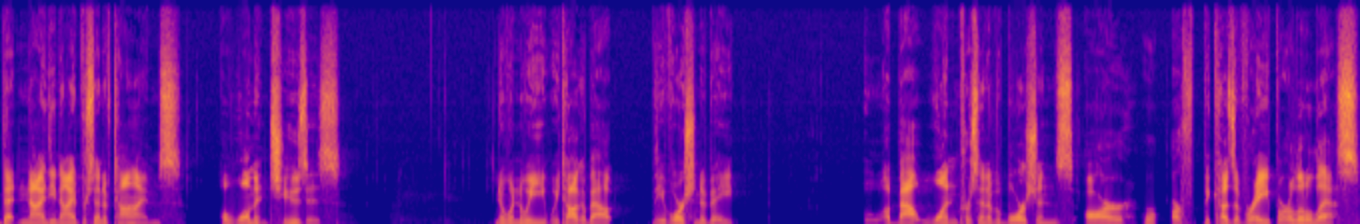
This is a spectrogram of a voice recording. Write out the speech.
that 99% of times a woman chooses. You know, when we, we talk about the abortion debate, about 1% of abortions are are because of rape or a little less.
